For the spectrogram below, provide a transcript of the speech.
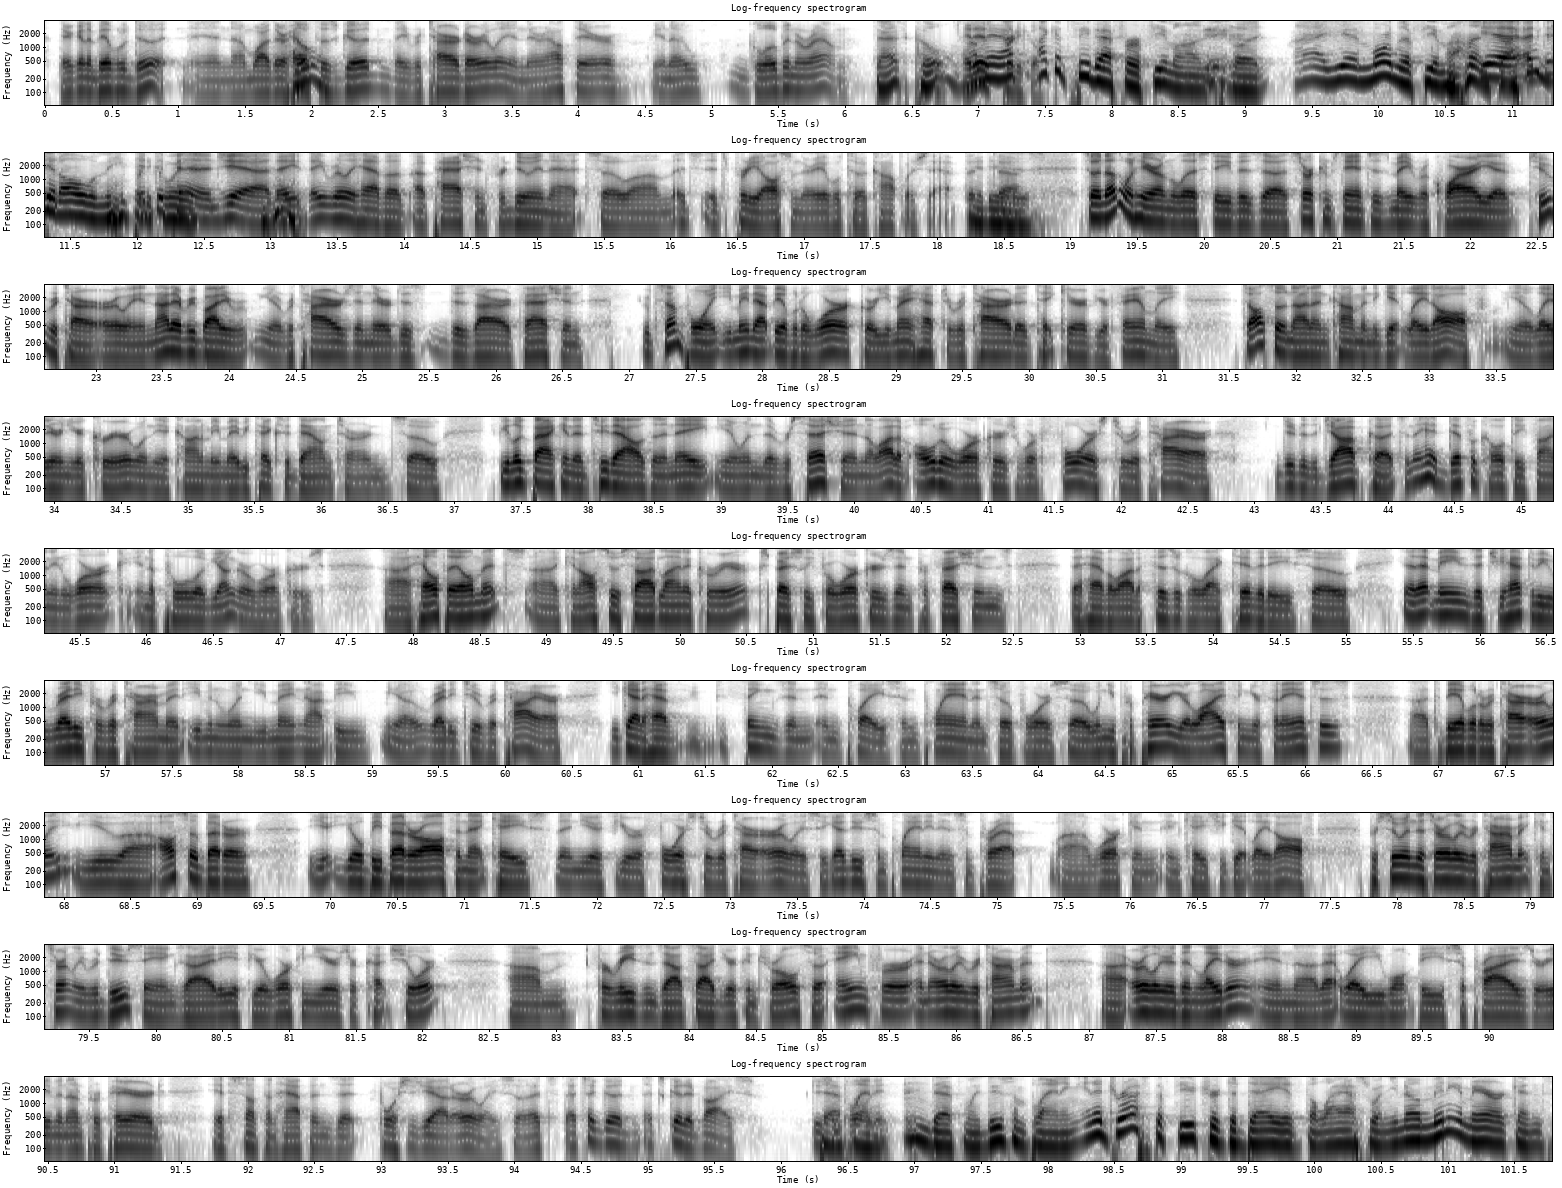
they're going to be able to do it. And um, while their health is good, they retired early, and they're out there, you know, globing around. That's cool. It I is mean, pretty I, cool. I could see that for a few months, but uh, yeah, more than a few months. Yeah, I it would de- get old with me pretty it quick. depends. Yeah, they they really have a, a passion for doing that. So um, it's it's pretty awesome they're able to accomplish that. But It uh, so another one here on the list, Steve, is uh, circumstances may require you to retire early, and not everybody you know retires in their des- desired fashion. At some point, you may not be able to work, or you may have to retire to take care of your family. It's also not uncommon to get laid off, you know, later in your career when the economy maybe takes a downturn. So if you look back into 2008, you know, when the recession, a lot of older workers were forced to retire due to the job cuts, and they had difficulty finding work in a pool of younger workers. Uh, health ailments uh, can also sideline a career, especially for workers in professions that have a lot of physical activity. So, you know, that means that you have to be ready for retirement even when you may not be, you know, ready to retire. You got to have things in, in place and plan and so forth. So, when you prepare your life and your finances uh, to be able to retire early, you uh, also better you, you'll be better off in that case than you if you were forced to retire early. So, you got to do some planning and some prep uh, work in, in case you get laid off. Pursuing this early retirement can certainly reduce anxiety if your working years are cut short. um, for reasons outside your control. So aim for an early retirement uh, earlier than later, and uh, that way you won't be surprised or even unprepared if something happens that forces you out early. So that's that's a good that's good advice. Do some planning. Definitely do some planning and address the future today is the last one. You know, many Americans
